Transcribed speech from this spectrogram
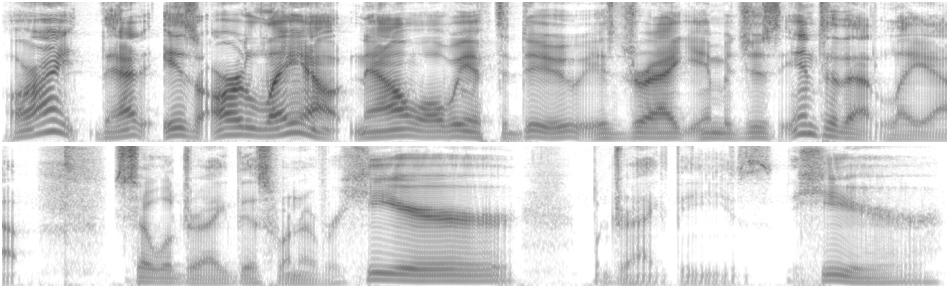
All right, that is our layout. Now all we have to do is drag images into that layout. So we'll drag this one over here. We'll drag these here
